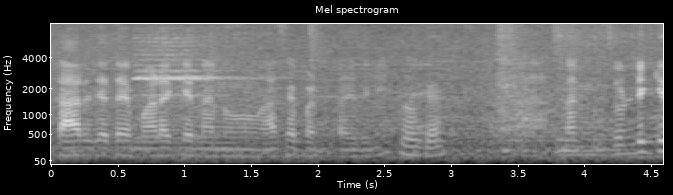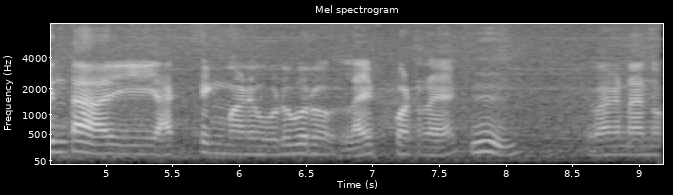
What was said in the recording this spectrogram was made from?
ಸ್ಟಾರ್ ಜೊತೆ ಮಾಡೋಕ್ಕೆ ನಾನು ಆಸೆ ಪಡ್ತಾ ಇದ್ದೀನಿ. ನನ್ನ ದುಡ್ಡಕ್ಕಿಂತ ಈ ಆಕ್ಟಿಂಗ್ ಮಾಡಿ ಹುಡುಗರು ಲೈಫ್ ಕೊಟ್ರೆ ಇವಾಗ ನಾನು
